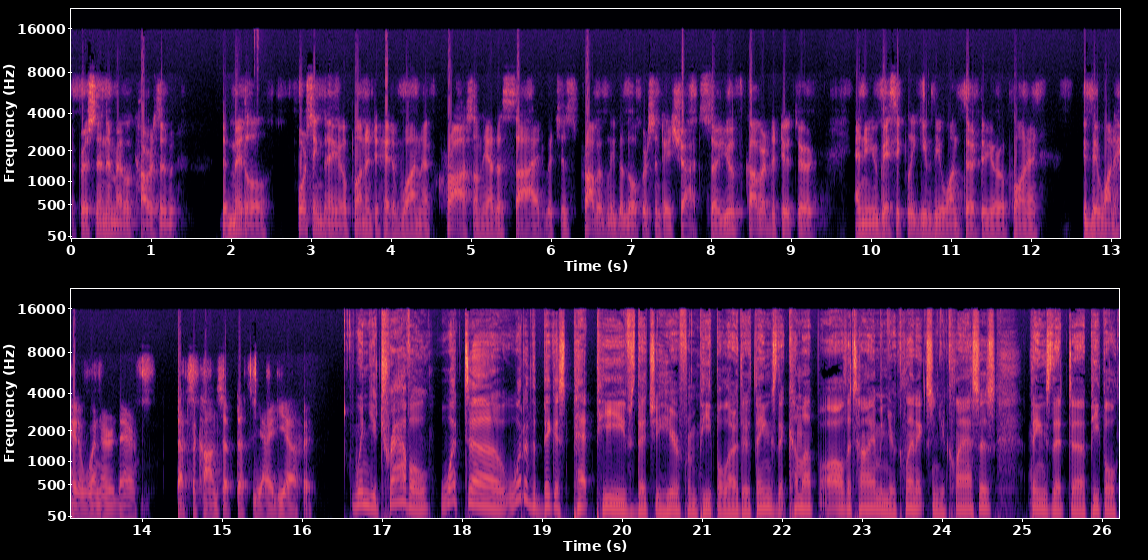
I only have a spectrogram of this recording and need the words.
The person in the middle covers the, the middle, forcing the opponent to hit one across on the other side, which is probably the low percentage shot. So you've covered the two third, and you basically give the one third to your opponent if they want to hit a winner there. That's the concept. That's the idea of it when you travel, what uh, what are the biggest pet peeves that you hear from people? Are there things that come up all the time in your clinics and your classes? Things that uh, people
